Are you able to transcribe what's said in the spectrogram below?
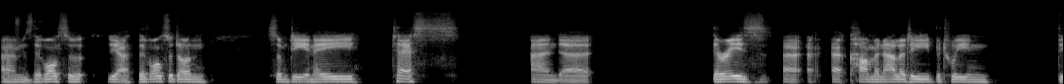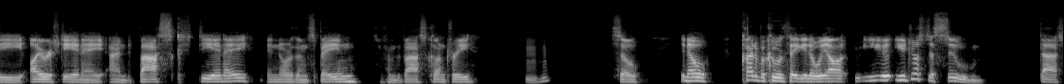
Um, they've also yeah they've also done some DNA tests, and uh, there is a, a commonality between the Irish DNA and Basque DNA in northern Spain, so from the Basque country. Mm-hmm. So you know, kind of a cool thing. You know, we all you you just assume that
